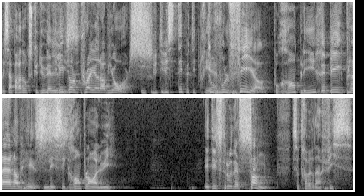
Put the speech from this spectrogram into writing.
mais c'est un paradoxe que Dieu the utilise. little prayer of yours Il utilise tes petites to prières fulfill pour remplir the big plan of les- ses His. grands plans à lui. It is through the Son C'est au travers d'un fils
